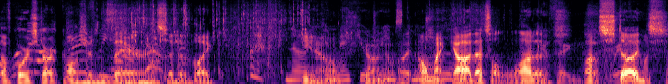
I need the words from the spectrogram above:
of course, Darth Maul's just there instead of like, No, you you can know, make your going. Like, oh my true, God, that's a lot of Thing. lot of We haven't much studs.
